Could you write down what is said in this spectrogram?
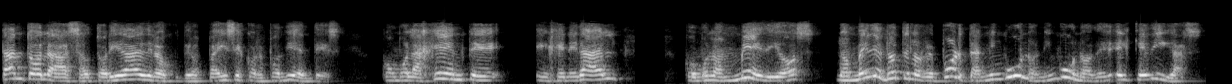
tanto las autoridades de los, de los países correspondientes como la gente en general como los medios, los medios no te lo reportan, ninguno, ninguno, de, el que digas.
